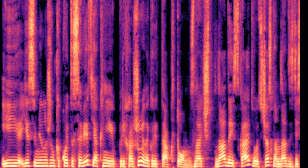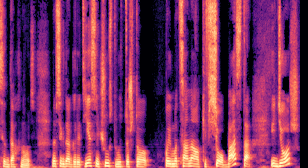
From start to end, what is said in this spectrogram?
И если мне нужен какой-то совет, я к ней прихожу, и она говорит, так, Том, значит, надо искать, вот сейчас нам надо здесь отдохнуть. Она всегда говорит, если чувствует то, что по эмоционалке все, баста, идешь,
